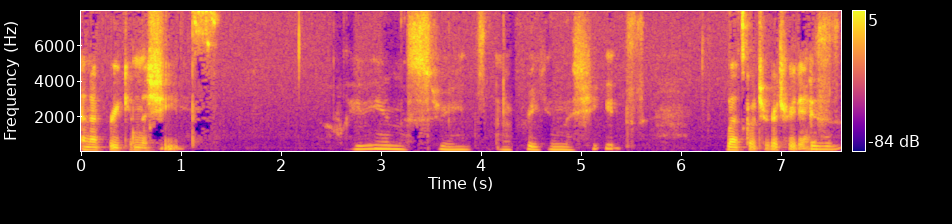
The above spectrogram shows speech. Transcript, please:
and a freak in the sheets. A lady in the streets and a freak in the sheets. Let's go trick or treating. Is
